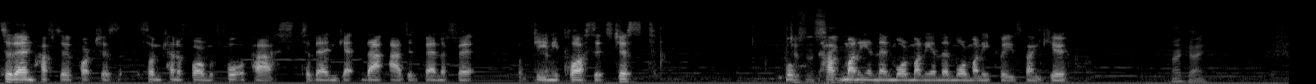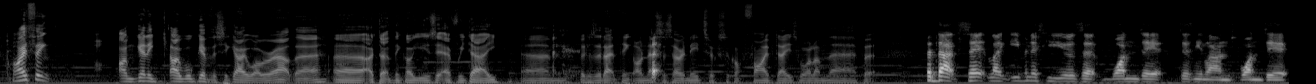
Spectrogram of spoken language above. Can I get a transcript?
to then have to purchase some kind of form of PhotoPass to then get that added benefit of Genie Plus, it's just we'll have money and then more money and then more money, please. Thank you. Okay. I think I'm gonna. I will give this a go while we're out there. Uh, I don't think I'll use it every day um, because I don't think I'll necessarily need to because I've got five days while I'm there. But But that's it. Like even if you use it one day at Disneyland, one day at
